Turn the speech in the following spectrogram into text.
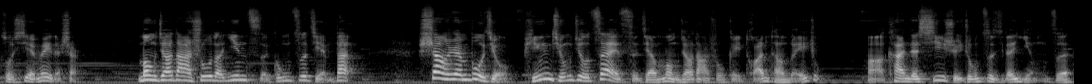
做县尉的事儿。孟郊大叔呢，因此工资减半。上任不久，贫穷就再次将孟郊大叔给团团围住。啊，看着溪水中自己的影子，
